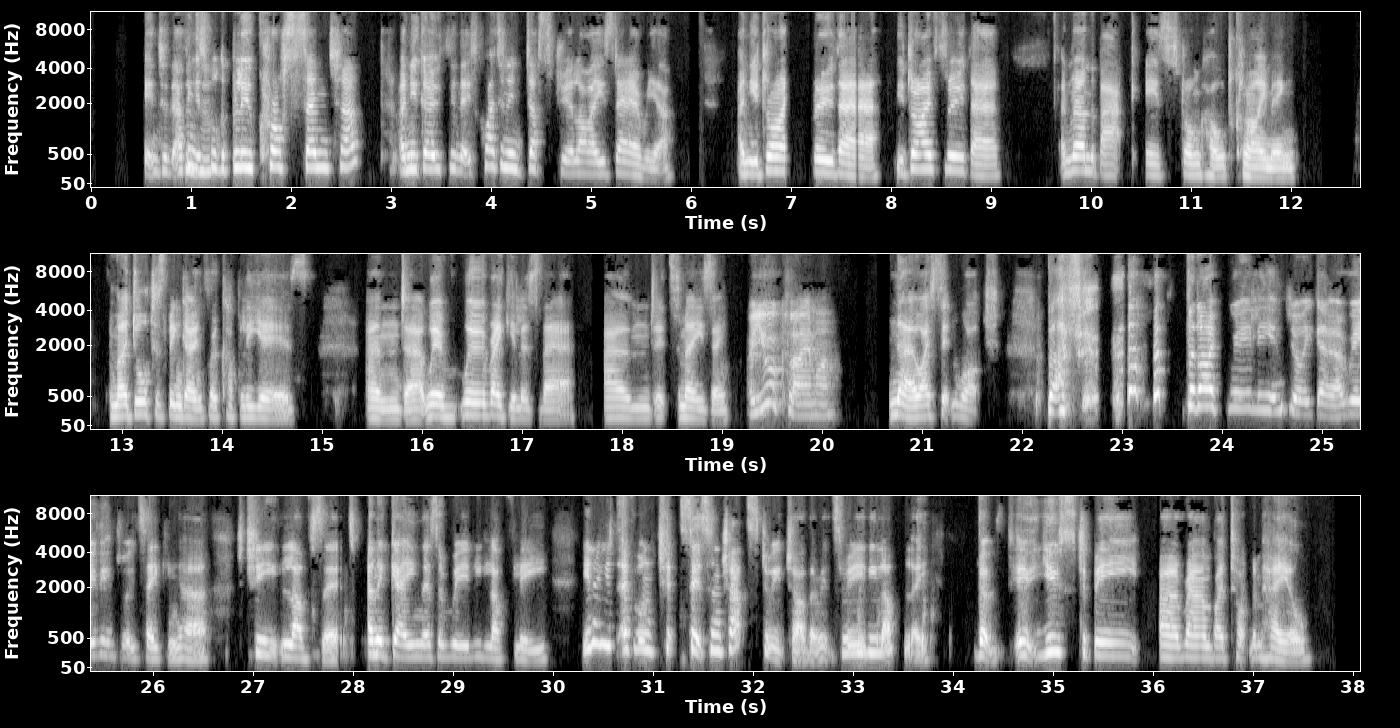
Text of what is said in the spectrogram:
into, the, I think mm-hmm. it's called the Blue Cross Centre. And you go through there. It's quite an industrialised area. And you drive through there. You drive through there. And round the back is Stronghold Climbing. My daughter's been going for a couple of years. And uh, we're we're regulars there. And it's amazing. Are you a climber? No, I sit and watch. But but I really enjoy going. I really enjoy taking her. She loves it. And again, there's a really lovely, you know, everyone ch- sits and chats to each other. It's really lovely. But it used to be uh, around by Tottenham Hale,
